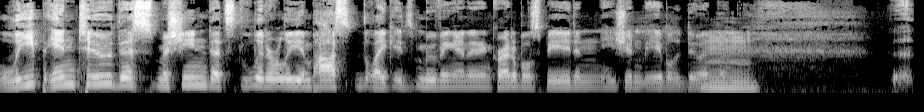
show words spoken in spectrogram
leap into this machine that's literally impossible. Like it's moving at an incredible speed, and he shouldn't be able to do it. Mhm. But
